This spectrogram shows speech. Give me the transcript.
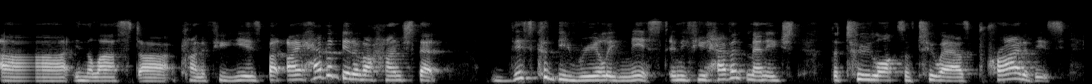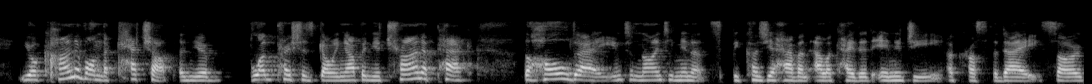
uh, in the last uh, kind of few years. But I have a bit of a hunch that this could be really missed. And if you haven't managed the two lots of two hours prior to this, you're kind of on the catch up and you're blood pressure's going up and you're trying to pack the whole day into 90 minutes because you haven't allocated energy across the day. So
